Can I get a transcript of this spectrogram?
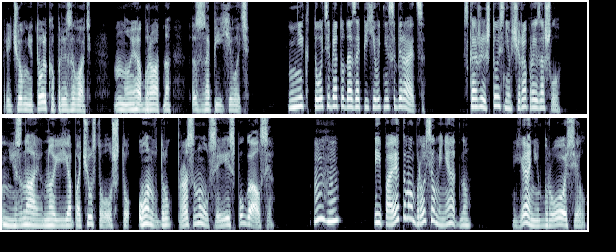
Причем не только призывать, но и обратно запихивать. Никто тебя туда запихивать не собирается. Скажи, что с ним вчера произошло? Не знаю, но я почувствовал, что он вдруг проснулся и испугался. Угу. И поэтому бросил меня одну. Я не бросил.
